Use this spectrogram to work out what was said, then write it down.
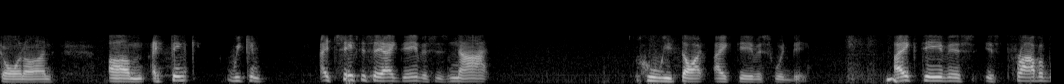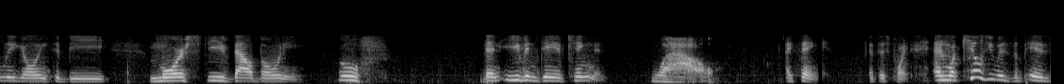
going on, um, I think we can. It's safe to say Ike Davis is not who we thought Ike Davis would be. Ike Davis is probably going to be more Steve Balboni Oof than even Dave Kingman. Wow. I think at this point. And what kills you is the is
